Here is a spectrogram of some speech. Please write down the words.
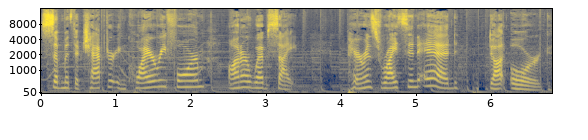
Submit the chapter inquiry form on our website, parentsrightsined.org.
